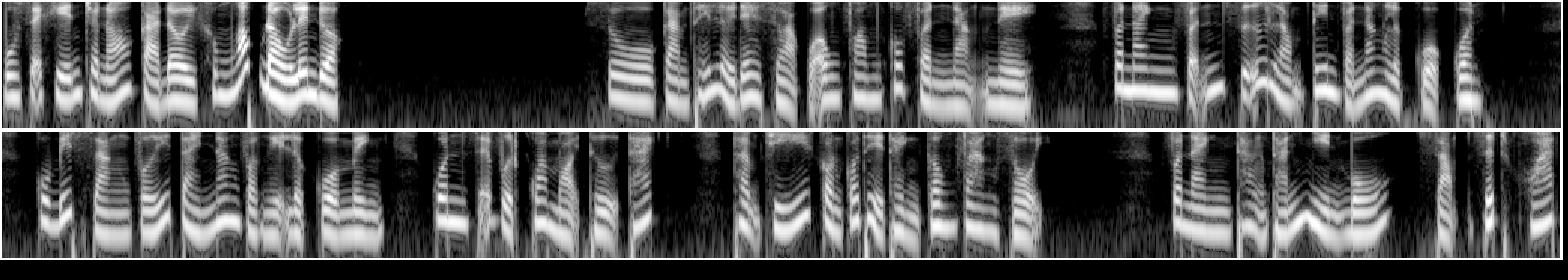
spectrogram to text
bố sẽ khiến cho nó cả đời không ngóc đầu lên được. Dù cảm thấy lời đe dọa của ông Phong có phần nặng nề, Vân Anh vẫn giữ lòng tin và năng lực của Quân. Cô biết rằng với tài năng và nghị lực của mình, Quân sẽ vượt qua mọi thử thách, thậm chí còn có thể thành công vang dội. Vân Anh thẳng thắn nhìn bố, giọng dứt khoát.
